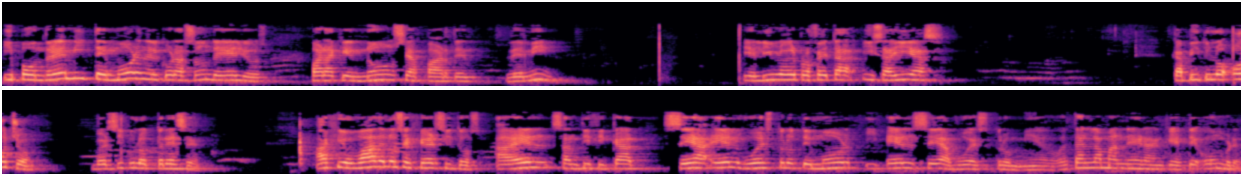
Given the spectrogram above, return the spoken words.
y pondré mi temor en el corazón de ellos, para que no se aparten de mí. Y el libro del profeta Isaías, capítulo 8, versículo 13. A Jehová de los ejércitos, a Él santificad, sea Él vuestro temor y Él sea vuestro miedo. Esta es la manera en que este hombre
